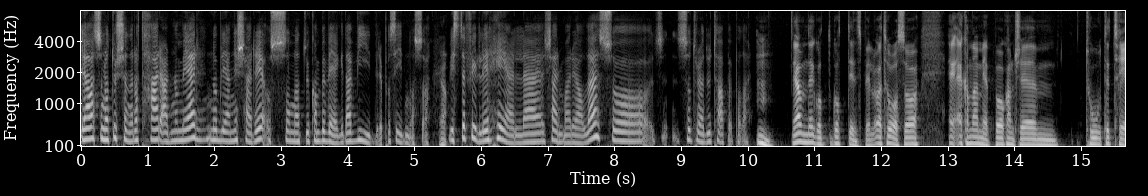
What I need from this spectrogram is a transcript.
Ja, sånn at du skjønner at her er det noe mer. Nå blir jeg nysgjerrig, og sånn at du kan bevege deg videre på siden også. Ja. Hvis det fyller hele skjermarealet, så, så, tror jeg du taper på det. Mm. Ja, men det er godt, godt innspill. Og jeg tror også jeg, jeg kan være med på kanskje mm, to til tre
